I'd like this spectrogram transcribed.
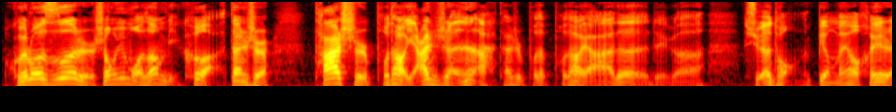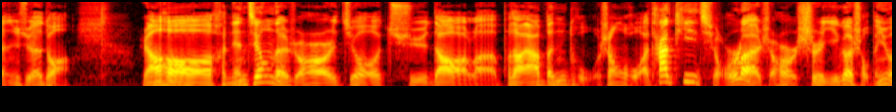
奎罗斯是生于莫桑比克，但是他是葡萄牙人啊，他是葡萄葡萄牙的这个血统，并没有黑人血统。然后很年轻的时候就去到了葡萄牙本土生活。他踢球的时候是一个守门员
